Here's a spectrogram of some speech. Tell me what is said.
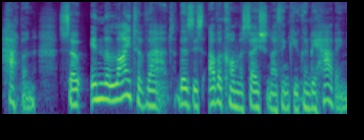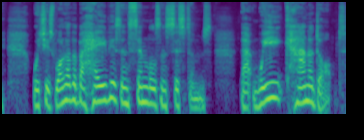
happen. So, in the light of that, there's this other conversation I think you can be having, which is what are the behaviors and symbols and systems that we can adopt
